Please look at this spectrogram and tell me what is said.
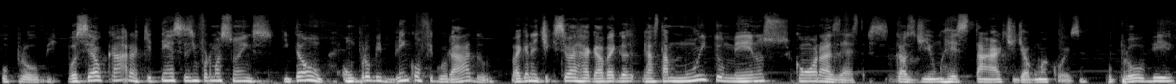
o probe. Você é o cara que tem essas informações. Então, um probe bem configurado vai garantir que seu RH vai gastar muito menos com horas extras, por causa de um restart de alguma coisa. O probe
